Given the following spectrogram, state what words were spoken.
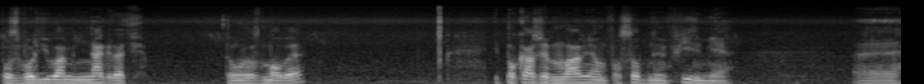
pozwoliła mi nagrać tą rozmowę i pokażę Wam ją w osobnym filmie. E,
